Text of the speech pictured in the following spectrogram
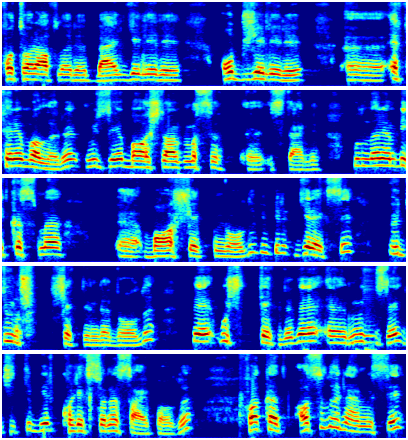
fotoğrafları, belgeleri, objeleri, e, eferimaları müzeye bağışlanması e, istendi. Bunların bir kısmı e, bağış şeklinde oldu, bir, bir gereksi ödünç şeklinde de oldu. Ve bu şekilde de e, müze ciddi bir koleksiyona sahip oldu. Fakat asıl önemlisi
